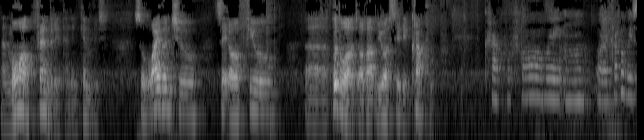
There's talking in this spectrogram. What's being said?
and more friendly than in Cambridge. So why don't you say a few uh, good words about your city, Krakow? Krakow. We, um, well, Krakow is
